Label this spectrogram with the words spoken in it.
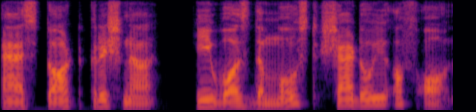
As taught Krishna, he was the most shadowy of all.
